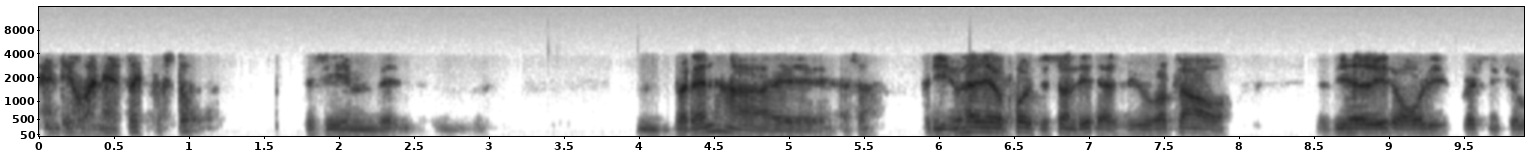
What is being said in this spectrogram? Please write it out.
han, det kunne han altså ikke forstå. Så siger jeg, "Men, hvordan har, øh, altså, fordi nu havde jeg jo prøvet det sådan lidt, altså vi var godt klar over, vi havde et årligt wrestling show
